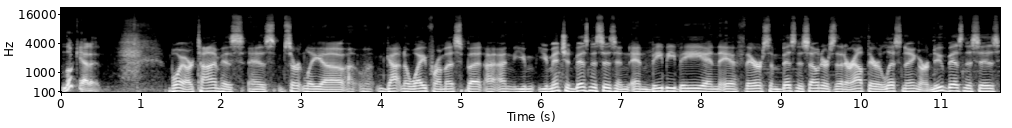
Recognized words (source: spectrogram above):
look at it. Boy, our time has has certainly uh, gotten away from us. But I, I, you you mentioned businesses and, and BBB, and if there are some business owners that are out there listening or new businesses,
